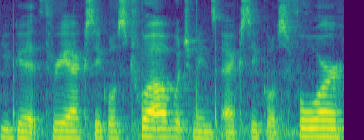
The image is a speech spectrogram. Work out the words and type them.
you get 3x equals 12, which means x equals 4.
